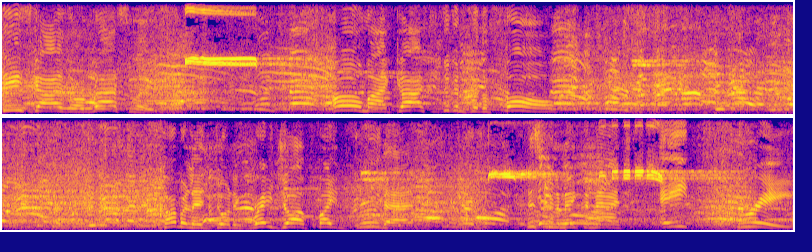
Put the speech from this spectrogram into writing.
these guys are wrestling. Oh my gosh, he's looking for the fall. Cumberledge's doing a great job fighting through that. This is going to make the match 8-3.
